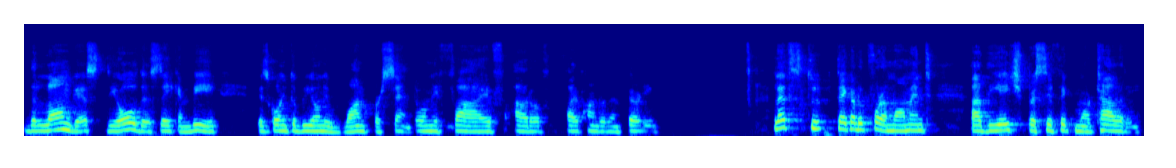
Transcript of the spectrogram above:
the longest, the oldest they can be, is going to be only 1%, only 5 out of 530. Let's take a look for a moment at the age-specific mortality.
